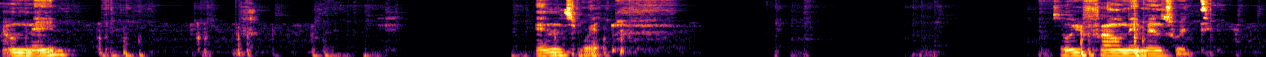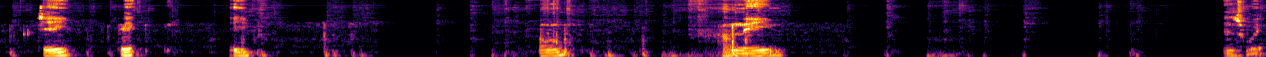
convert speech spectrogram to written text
File name. Ends with So we file name ends with J pick A file name ends with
